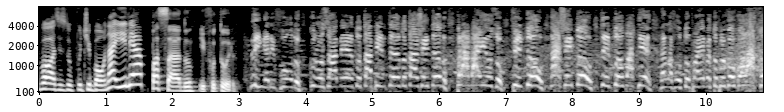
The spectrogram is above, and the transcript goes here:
Vozes do futebol na ilha. Passado e futuro. Linha de fundo, cruzamento, tá pintando, tá ajeitando pra Maílson, fintou, ajeitou, tentou bater, ela voltou pra Everton pro gol, golaço!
